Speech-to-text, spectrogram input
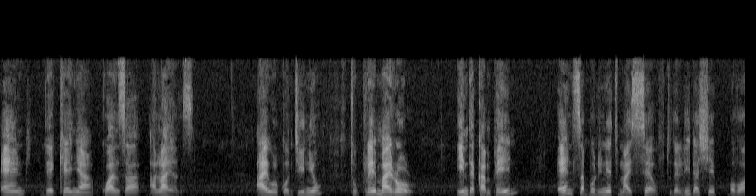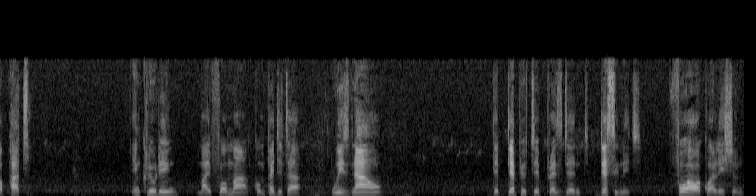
and the Kenya Kwanza Alliance. I will continue to play my role in the campaign and subordinate myself to the leadership of our party, including my former competitor, who is now the deputy president designate for our coalition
